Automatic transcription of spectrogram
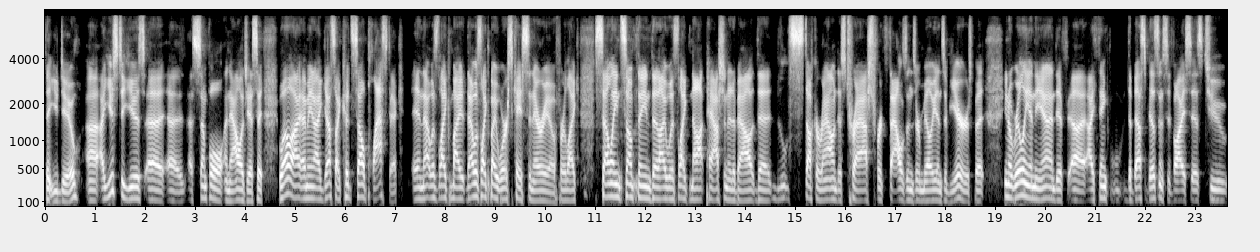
that you do. Uh, I used to use a, a, a, simple analogy. I say, well, I, I mean, I guess I could sell plastic and that was like my that was like my worst case scenario for like selling something that I was like not passionate about that stuck around as trash for thousands or millions of years. But you know really in the end if uh, I think the best business advice is to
